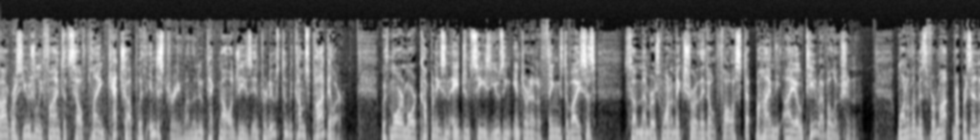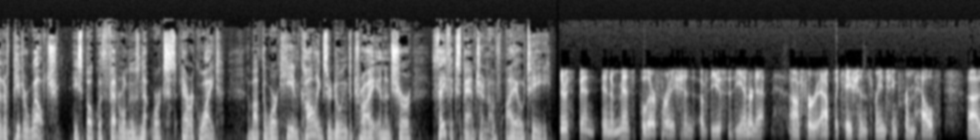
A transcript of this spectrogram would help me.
Congress usually finds itself playing catch up with industry when the new technology is introduced and becomes popular. With more and more companies and agencies using Internet of Things devices, some members want to make sure they don't fall a step behind the IoT revolution. One of them is Vermont Representative Peter Welch. He spoke with Federal News Network's Eric White about the work he and colleagues are doing to try and ensure safe expansion of IoT. There's been an immense proliferation of the use of the internet uh, for applications ranging from health uh,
